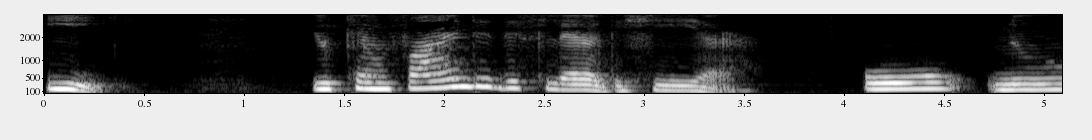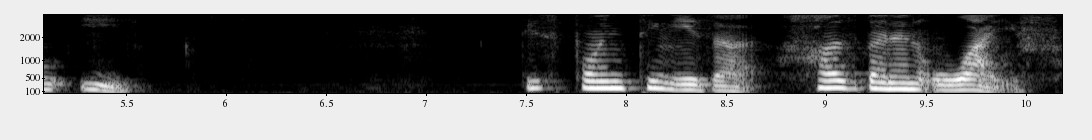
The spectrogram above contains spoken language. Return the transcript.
E. You can find this letter here. O Nu E. This pointing is a husband and wife.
